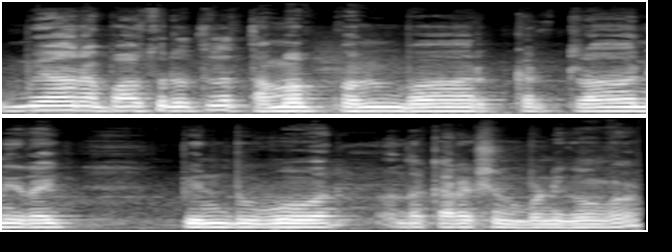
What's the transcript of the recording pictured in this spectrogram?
உண்மையான பாசுரத்தில் தமப்பன்பார் கற்றானிரை பின்பு அந்த கரெக்ஷன் பண்ணிக்கோங்க.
